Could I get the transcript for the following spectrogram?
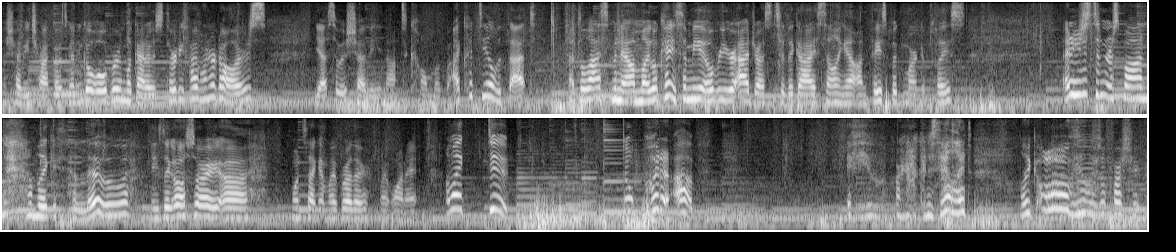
a Chevy truck. I was to go over and look at it. It was $3,500. Yes, it was Chevy, not Tacoma, but I could deal with that. At the last minute, I'm like, okay, send me over your address to the guy selling it on Facebook Marketplace. And he just didn't respond. I'm like, hello. And he's like, oh, sorry, uh, one second, my brother might want it. I'm like, dude, don't put it up if you are not gonna sell it. Like, oh, people are so frustrated.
